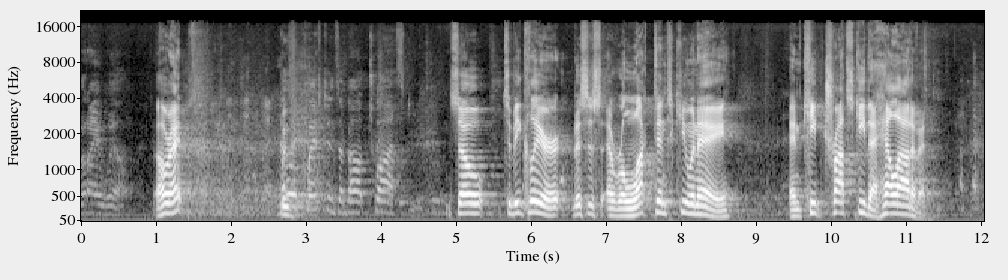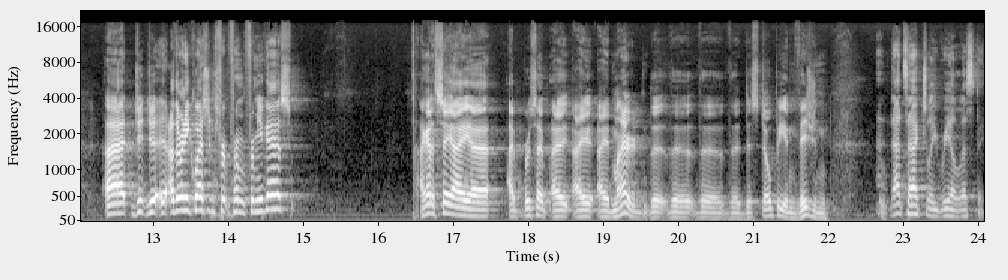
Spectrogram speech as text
but I will. All right. No questions about Trotsky. So, to be clear, this is a reluctant Q&A, and keep Trotsky the hell out of it. Uh, do, do, are there any questions for, from, from you guys? I got to say, I, uh, I, Bruce, I, I, I admired the, the, the, the dystopian vision. That's actually realistic.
